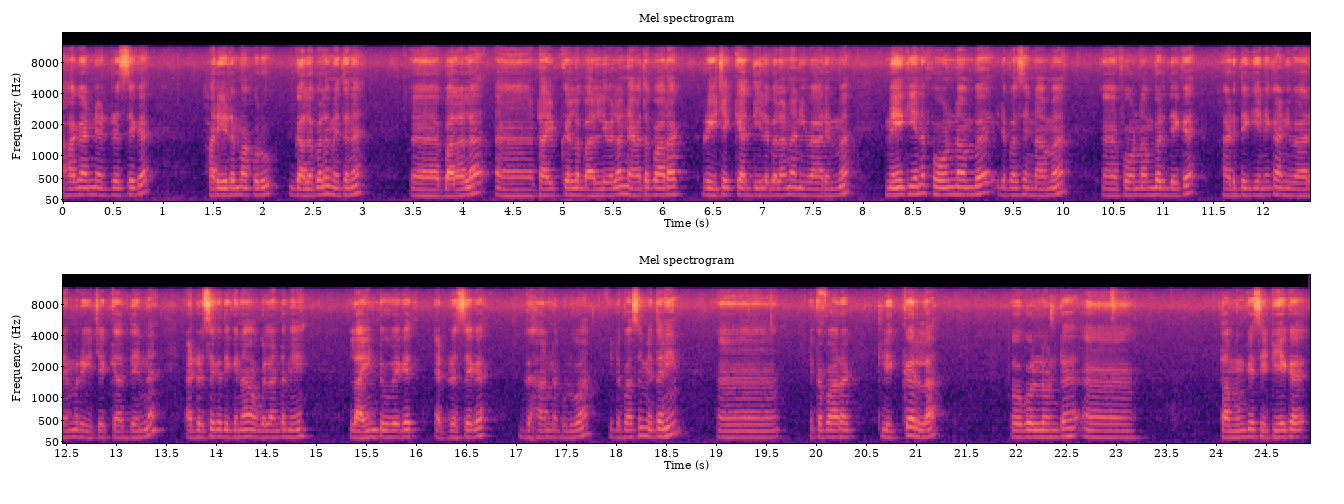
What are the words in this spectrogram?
අහගන්න ඇඩ්‍රස් එක හරියටම අකුරු ගලපලා මෙතන අ, බලලා ටයිප් කරලා බලලි වෙලා නැවත පාරක් රීචෙක් එකක් දීලා බලන්න අනිවාර්යයෙන්ම මේ කියන ෆෝන් නම්බර් ඊට පස්සේ නම ෆෝන් නම්බර් දෙක හරිද කියන එක අනිවාර්යයෙන්ම රීචෙක් එකක් දෙන්න. ඇඩ්‍රස් එක දිගන ඔයගලන්ට මේ ලයින් 2 එකේ ඇඩ්‍රස් එක ගහන්න පුළුවන්. ඊට පස්සේ මෙතනින් අ, එකපාරක් ක්ලික් කරලා ඕගොල්ලොන්ට තමුන්ගේ සිටිය එක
